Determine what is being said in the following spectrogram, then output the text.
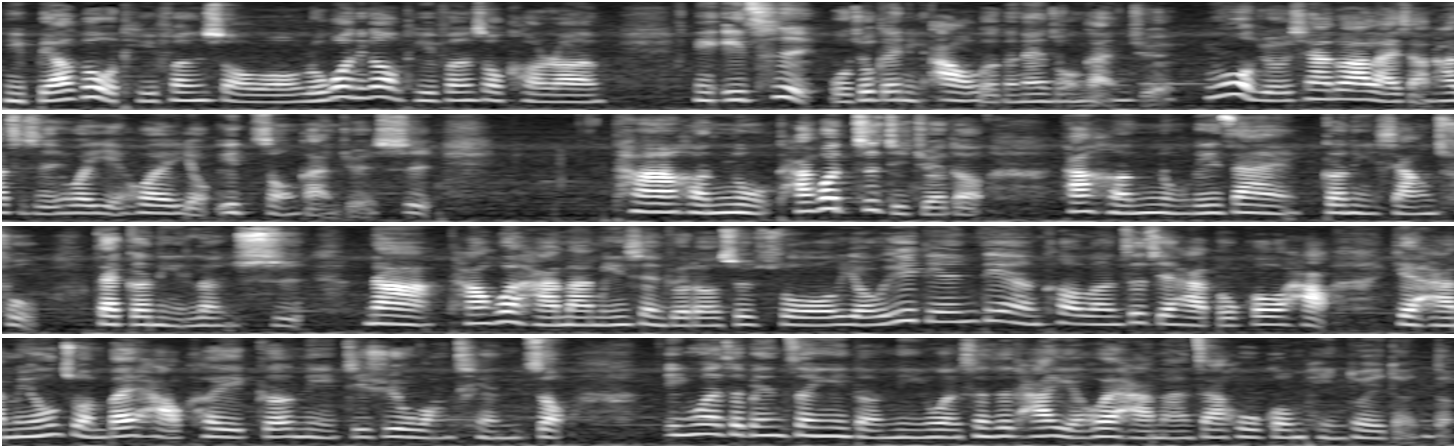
你不要跟我提分手哦，如果你跟我提分手，可能你一次我就给你傲了的那种感觉。因为我觉得现在对他来讲，他其实会也会有一种感觉是，他很努，他会自己觉得。他很努力在跟你相处，在跟你认识，那他会还蛮明显觉得是说有一点点可能自己还不够好，也还没有准备好可以跟你继续往前走。因为这边正义的逆位，甚至他也会还蛮在乎公平对等的。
